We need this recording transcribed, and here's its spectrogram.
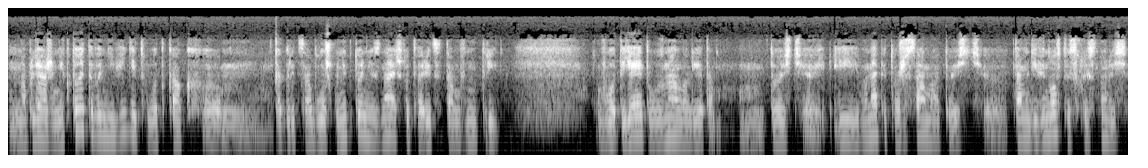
На пляже никто этого не видит, вот как, эм, как говорится, обложку. Никто не знает, что творится там внутри. Вот, я это узнала летом. То есть э, и в Анапе то же самое. То есть э, там 90-е схлестнулись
